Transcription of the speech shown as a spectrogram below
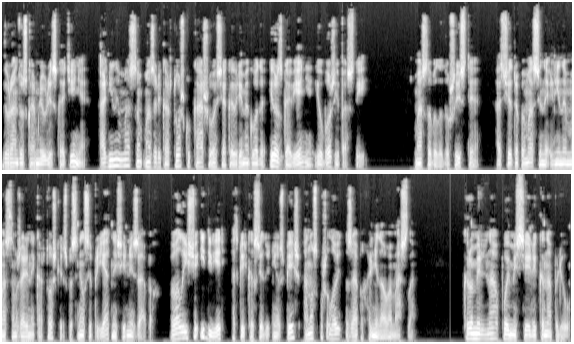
Дуранду скармливали скотине, а льняным маслом мазали картошку, кашу во всякое время года, и в разговение, и в божьи посты. Масло было душистое, от щедро помасленной льняным маслом жареной картошки распространился приятный сильный запах. Бывало еще и дверь, открыть как следует не успеешь, а нос уж ловит запах льняного масла. Кроме льна в пойме сеяли коноплю.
